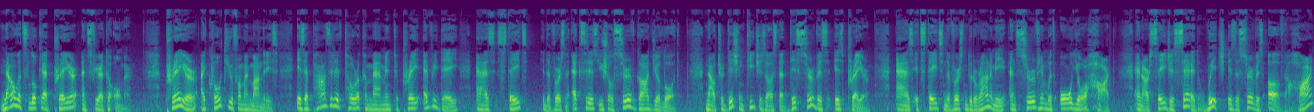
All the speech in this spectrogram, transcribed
Now let's look at prayer and Sfirat Omer. Prayer, I quote you from my Maimonides, is a positive Torah commandment to pray every day as states in the verse in Exodus, you shall serve God your Lord. Now, tradition teaches us that this service is prayer, as it states in the verse in Deuteronomy, and serve him with all your heart. And our sages said, which is the service of the heart?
